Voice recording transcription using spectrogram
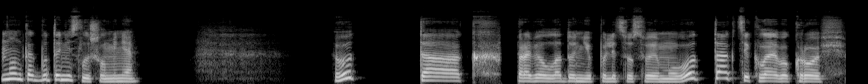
но он как будто не слышал меня. «Вот так», — провел ладонью по лицу своему, — «вот так текла его кровь.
